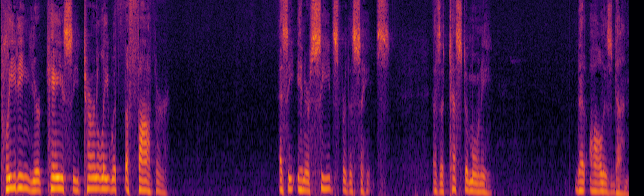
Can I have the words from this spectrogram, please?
pleading your case eternally with the Father as he intercedes for the saints as a testimony that all is done.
